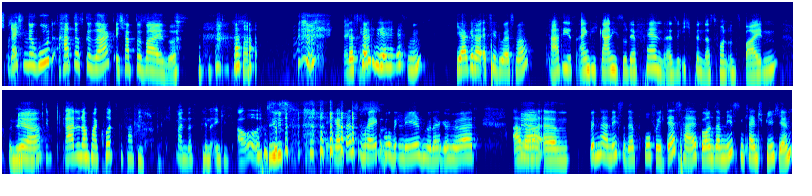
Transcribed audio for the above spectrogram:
sprechende Hut hat das gesagt. Ich habe Beweise. Das könnte dir helfen. Ja, genau, erzähl du erstmal. Kati ist eigentlich gar nicht so der Fan. Also ich bin das von uns beiden. Und jetzt Ja. gerade noch mal kurz gefragt, wie spricht man das denn eigentlich aus? Ich habe das schon mal irgendwo gelesen oder gehört, aber Ja. ähm, bin da nicht so der Profi. Deshalb bei unserem nächsten kleinen Spielchen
